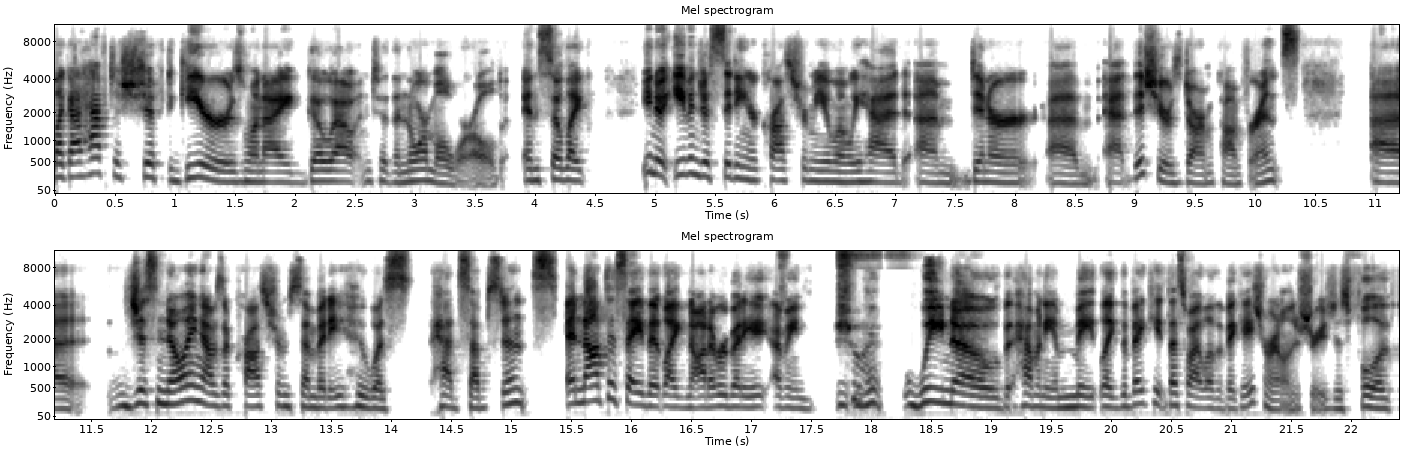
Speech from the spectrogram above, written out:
like i have to shift gears when i go out into the normal world. And so like you know even just sitting across from you when we had um, dinner um, at this year's DARM conference uh, just knowing I was across from somebody who was had substance, and not to say that like not everybody. I mean, sure. we know that how many amazing like the vacation. That's why I love the vacation rental industry is just full of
